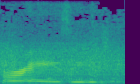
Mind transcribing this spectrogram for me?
Crazy.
